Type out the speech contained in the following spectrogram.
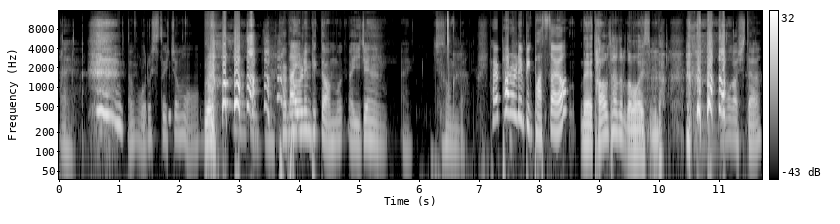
아, 모를 수도 있죠 뭐. 왜요? 팔팔 올림픽도 안 보. 아, 이제는 아, 죄송합니다. 88 올림픽 봤어요? 네 다음 사연으로 넘어가겠습니다. 넘어갑시다.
